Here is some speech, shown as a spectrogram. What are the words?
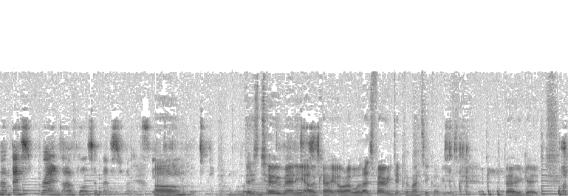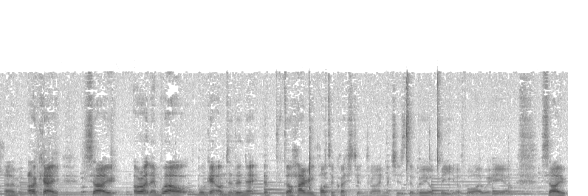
My best friend. I have lots of best friends. Oh. evil to pick one of There's too many. Okay, all right. Well, that's very diplomatic of you. Very good. Um, okay, so all right then. Well, we'll get on to the, ne- the the Harry Potter questions, right? Which is the real meat of why we're here. So, do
